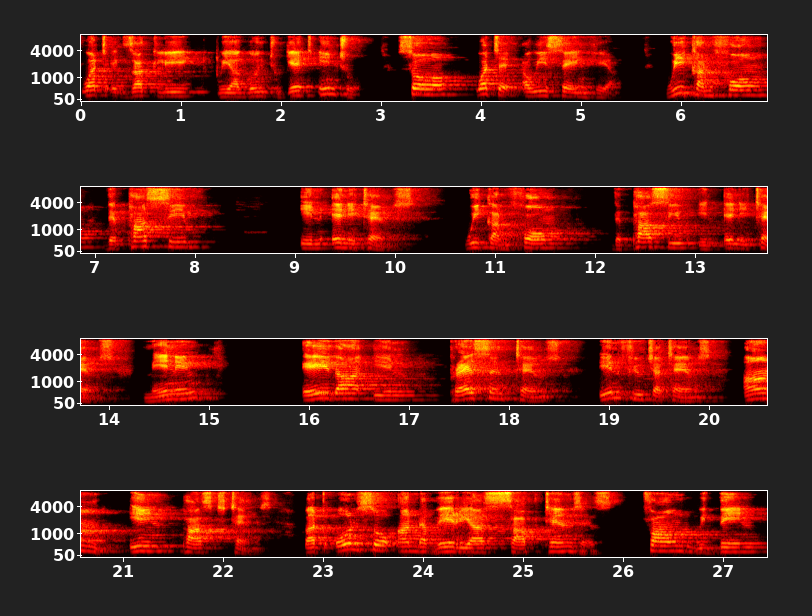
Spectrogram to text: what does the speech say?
what exactly we are going to get into. So what are we saying here? We can form the passive in any tense. We can form the passive in any tense, meaning either in present tense, in future tense, and in past tense, but also under various subtenses found within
